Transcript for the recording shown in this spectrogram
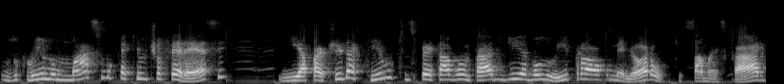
usufruir no máximo que aquilo te oferece e a partir daquilo te despertar a vontade de evoluir para algo melhor ou que está mais caro.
